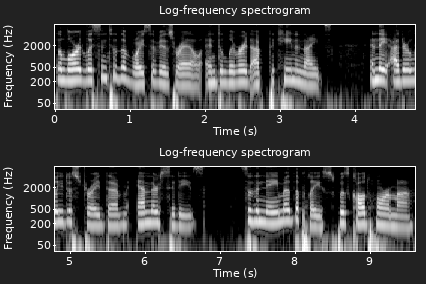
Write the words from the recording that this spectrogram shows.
The Lord listened to the voice of Israel and delivered up the Canaanites, and they utterly destroyed them and their cities. So the name of the place was called Hormah.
